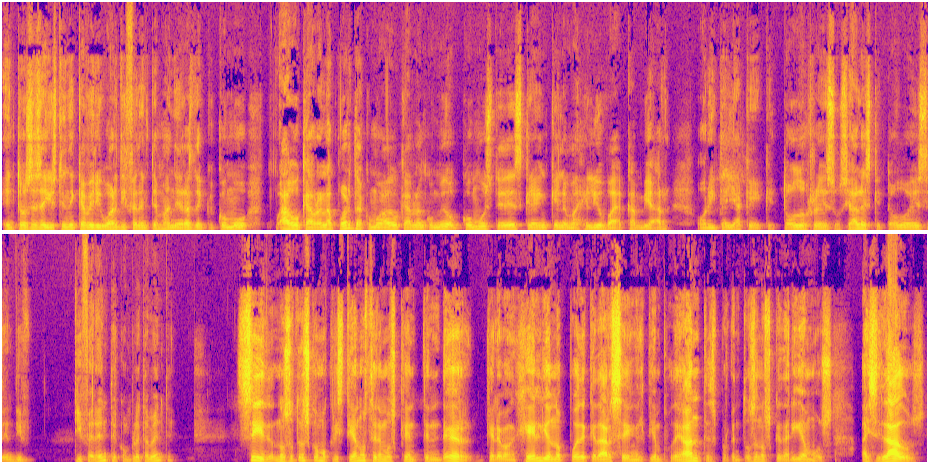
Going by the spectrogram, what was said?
Entonces ellos tienen que averiguar diferentes maneras de cómo hago que abran la puerta, cómo hago que hablan conmigo, cómo ustedes creen que el Evangelio va a cambiar ahorita ya que, que todo es redes sociales, que todo es diferente completamente. Sí, nosotros como cristianos tenemos que entender que el Evangelio no puede quedarse en el tiempo de antes, porque entonces nos quedaríamos aislados.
